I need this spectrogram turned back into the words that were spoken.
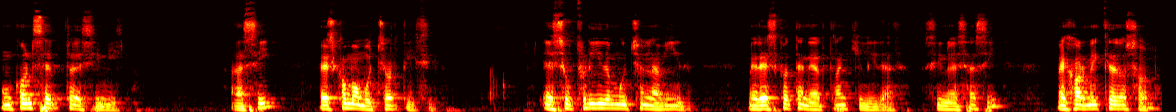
un concepto de sí mismo. Así es como muchos dicen. He sufrido mucho en la vida, merezco tener tranquilidad. Si no es así, mejor me quedo solo.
